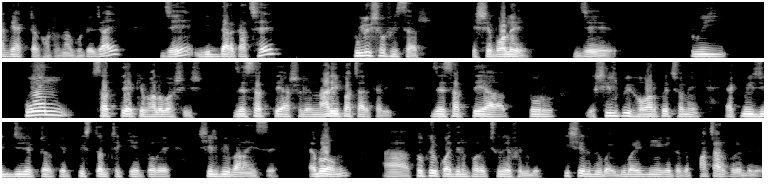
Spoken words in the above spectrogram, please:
আগে একটা ঘটনা ঘটে যায় যে বিদ্যার কাছে পুলিশ অফিসার এসে বলে যে, তুই কোন সাত্যাকে ভালোবাসিস যে সাত্যা আসলে নারী পাচারকারী যে সাত্যা তোর শিল্পী হওয়ার পেছনে এক মিউজিক ডিরেক্টরকে পিস্তল ঠেকিয়ে তোরে শিল্পী বানাইছে এবং আহ, তোকেও কয়দিন পরে ছুঁড়ে ফেলবে। কিসের দুবাই? দুবাই নিয়ে গিয়ে তোকে পাচার করে দেবে।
